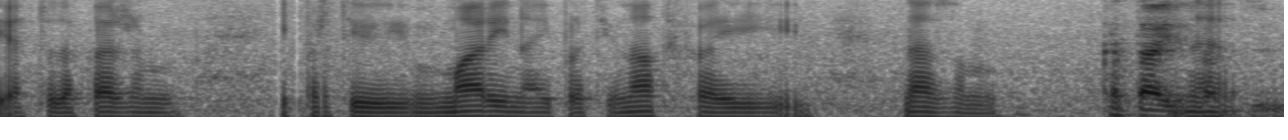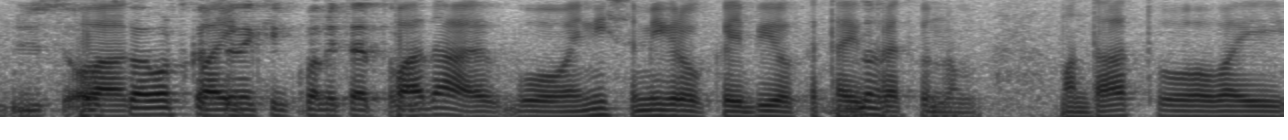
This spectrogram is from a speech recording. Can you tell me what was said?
eto da kažem, i protiv Marina i protiv Natha i ne znam... Kataj sad, pa, odskače pa, nekim kvalitetom. Pa da, ovaj, nisam igrao kad je bio Kataj u prethodnom mandatu, ovaj,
